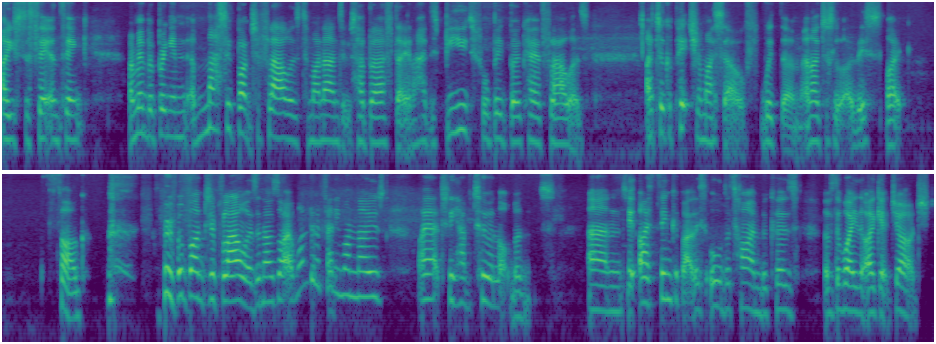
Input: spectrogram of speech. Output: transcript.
I used to sit and think, I remember bringing a massive bunch of flowers to my nan's. It was her birthday, and I had this beautiful big bouquet of flowers. I took a picture of myself with them, and I just looked like this, like thug with a bunch of flowers. And I was like, I wonder if anyone knows I actually have two allotments. And I think about this all the time because of the way that I get judged,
